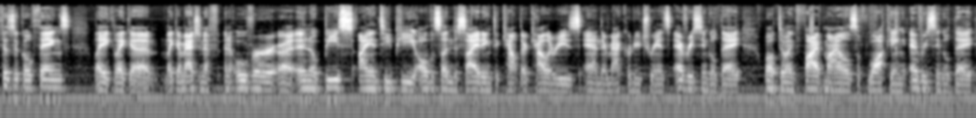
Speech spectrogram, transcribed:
physical things, like like a uh, like imagine if an over uh, an obese INTP all of a sudden deciding to count their calories and their macronutrients every single day while doing five miles of walking every single day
